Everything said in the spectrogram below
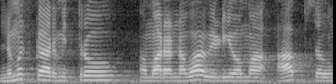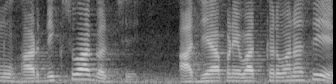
નમસ્કાર મિત્રો, અમારા નવા વિડીયોમાં આપ સૌનું હાર્દિક સ્વાગત છે. આજે આપણે વાત કરવાના છીએ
